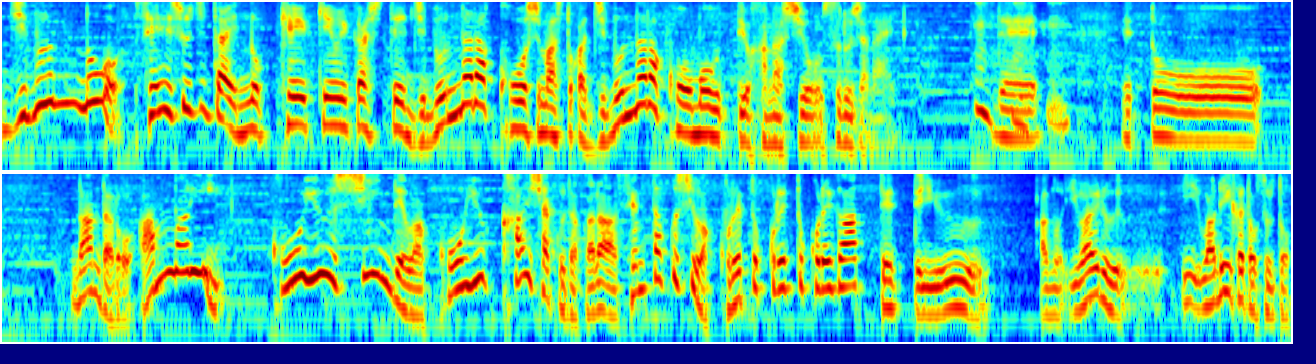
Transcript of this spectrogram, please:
自分の選手時代の経験を生かして自分ならこうしますとか自分ならこう思うっていう話をするじゃない。で、えっとなんだろうあんまりこういうシーンではこういう解釈だから選択肢はこれとこれとこれがあってっていうあのいわゆる悪い言い方をすると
